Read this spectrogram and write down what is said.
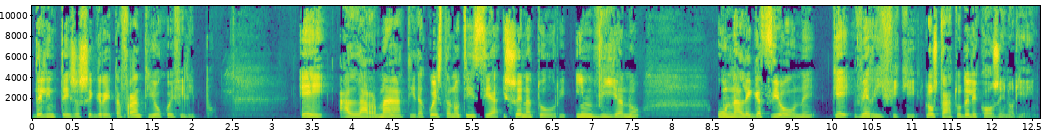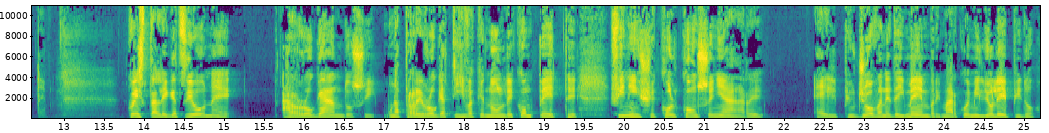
dell'intesa segreta fra Antioco e Filippo. E, allarmati da questa notizia, i senatori inviano una legazione che verifichi lo stato delle cose in Oriente. Questa legazione, arrogandosi una prerogativa che non le compete, finisce col consegnare, è il più giovane dei membri, Marco Emilio Lepido,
